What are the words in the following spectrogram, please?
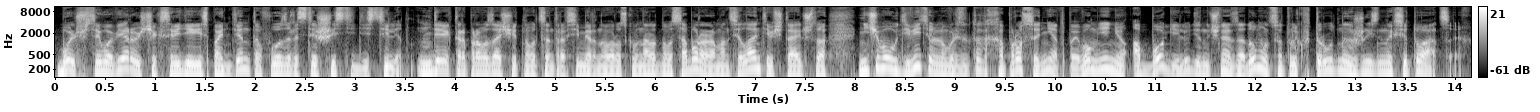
Больше всего верующих среди респондентов в возрасте 60 лет. Директор правозащитного центра Всемирного Русского Народного Собора Роман Силантьев считает, что ничего удивительного в результатах опроса нет. По его мнению, о Боге люди начинают задумываться только в трудных жизненных ситуациях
